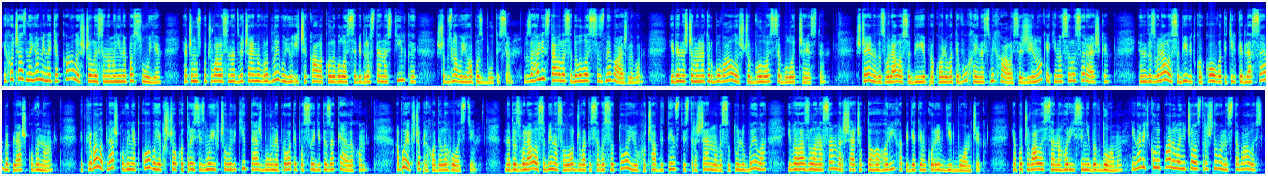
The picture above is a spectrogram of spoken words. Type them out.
І, хоча знайомі натякали, що лисина мені не пасує, я чомусь почувалася надзвичайно вродливою і чекала, коли волосся відросте настільки, щоб знову його позбутися. Взагалі ставилася до волосся зневажливо. Єдине, що мене турбувало, щоб волосся було чисте. Ще я не дозволяла собі проколювати вуха і насміхалася з жінок, які носили сережки. Я не дозволяла собі відкорковувати тільки для себе пляшку вина. Відкривала пляшку винятково, якщо котрийсь із моїх чоловіків теж був не проти посидіти за келихом, або якщо приходили гості. Не дозволяла собі насолоджуватися висотою, хоча в дитинстві страшенну висоту любила і вилазила на сам вершечок того горіха, під яким курив дід Бомчик. Я почувалася на горісі ніби вдома, і навіть коли падала, нічого страшного не ставалось.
